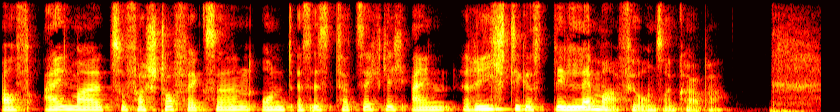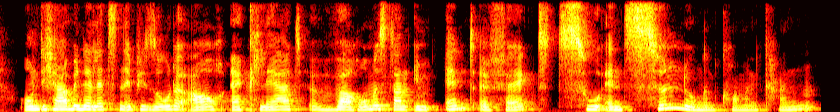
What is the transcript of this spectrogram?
auf einmal zu verstoffwechseln. Und es ist tatsächlich ein richtiges Dilemma für unseren Körper. Und ich habe in der letzten Episode auch erklärt, warum es dann im Endeffekt zu Entzündungen kommen kann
